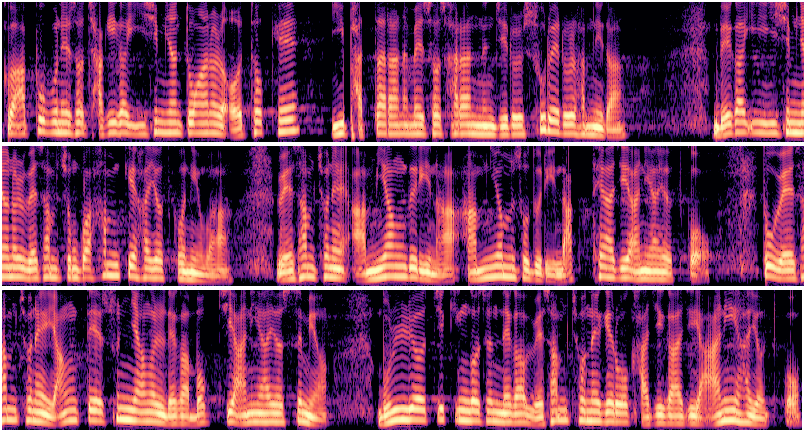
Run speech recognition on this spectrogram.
그 앞부분에서 자기가 20년 동안을 어떻게 이 바다라람에서 살았는지를 수레를 합니다. 내가 이 20년을 외삼촌과 함께 하였거니와 외삼촌의 암양들이나 암염소들이 낙태하지 아니하였고 또 외삼촌의 양떼 순양을 내가 먹지 아니하였으며 물려 찢긴 것은 내가 외삼촌에게로 가져가지 아니하였고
